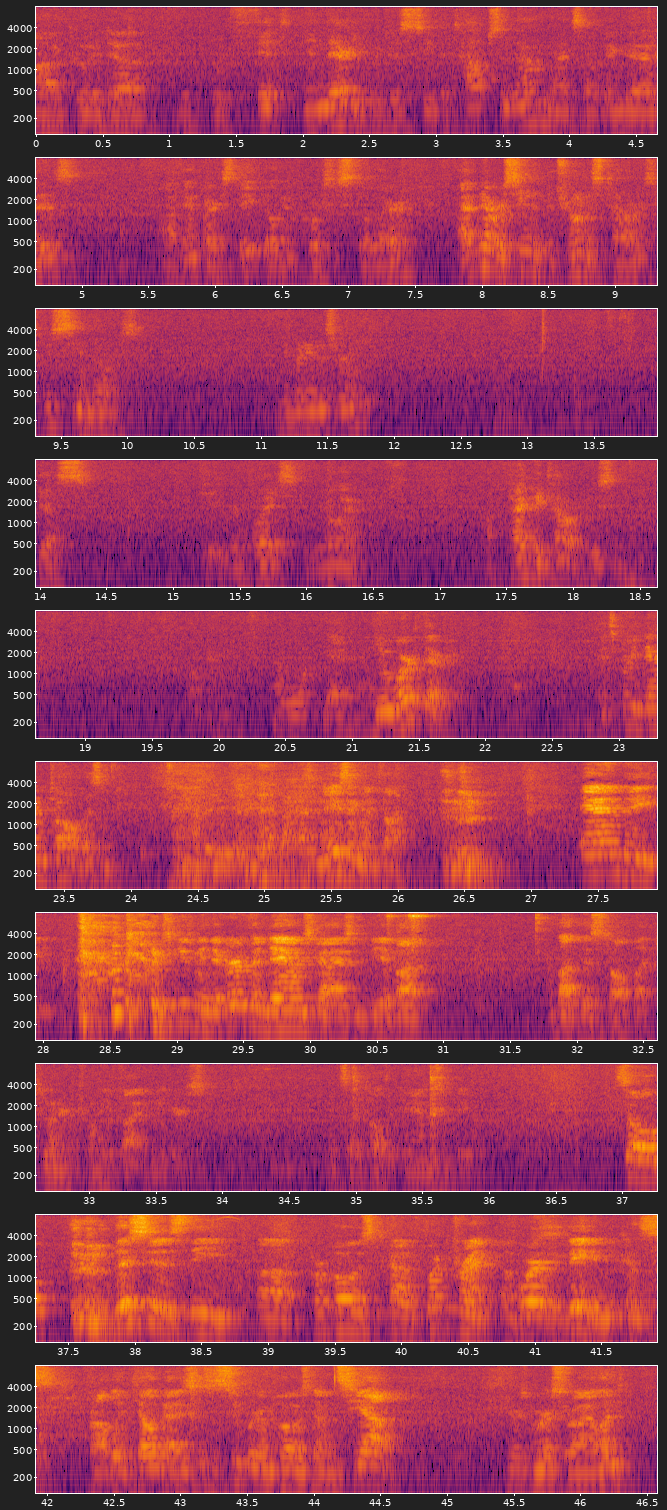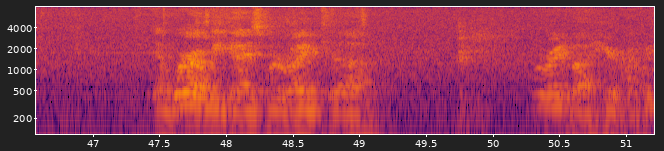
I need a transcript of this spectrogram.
uh, could, uh, would would fit in there. You would just see the tops of them, that's how big that is. Uh, Empire State Building, of course, is still there. I've never seen the Petronas Towers. Who's seen those? Anybody in this room? Yes. Favorite place, in your land. Uh, Taipei Tower, who's seen that? I work there. You work there. It's pretty damn tall, isn't it? It's amazingly tall. And the, excuse me, the earthen dams guys would be about, about this tall, about two hundred and twenty-five meters. That's how tall the dams would be. So this is the uh, proposed kind of footprint of where it would be, and you can probably tell, guys, this is superimposed on Seattle. Here's Mercer Island. And where are we, guys? We're right, uh, we're right about here, aren't we?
